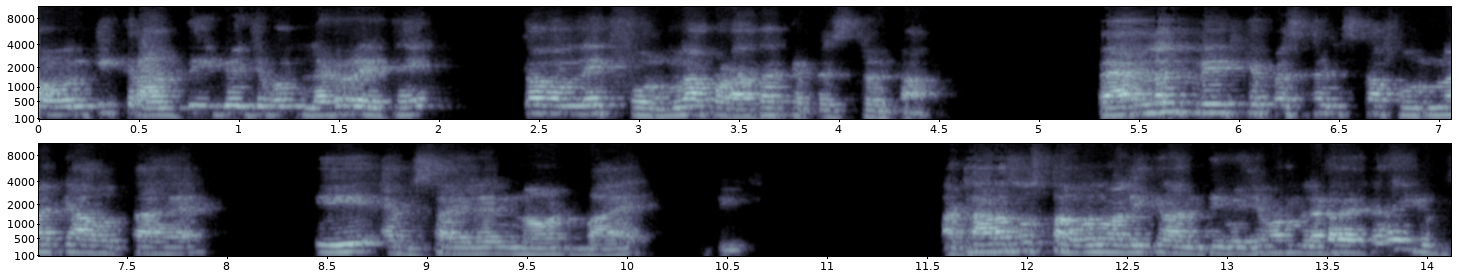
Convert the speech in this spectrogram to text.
की क्रांति में जब हम लड़ रहे थे तब हमने एक फॉर्मूला पढ़ा था कैपेसिटर का। पैरेलल प्लेट कैपेसिटेंस का फॉर्मूला क्या होता है? A epsilon naught by B अठारह वाली क्रांति में जब हम लड़ रहे थे ना युद्ध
